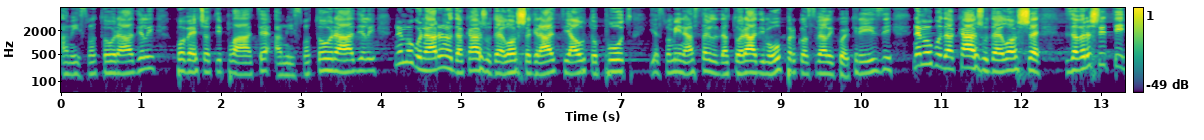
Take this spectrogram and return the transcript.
a mi smo to uradili, povećati plate, a mi smo to uradili. Ne mogu naravno da kažu da je loše graditi autoput, jer smo mi nastavili da to radimo uprkos velikoj krizi. Ne mogu da kažu da je loše završiti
